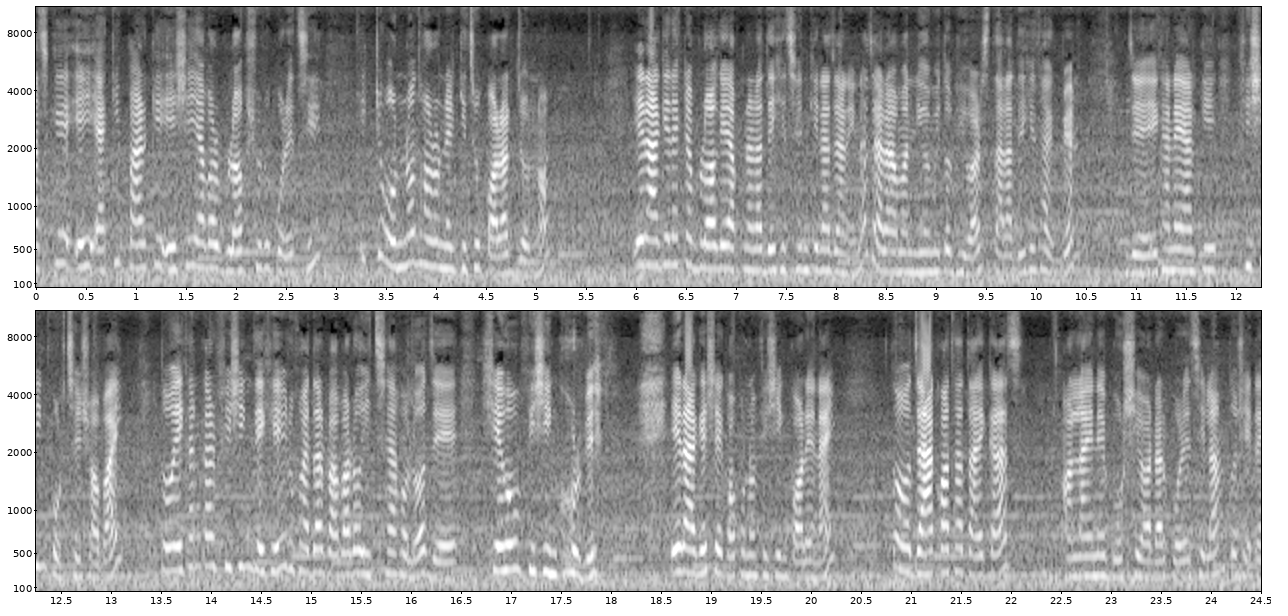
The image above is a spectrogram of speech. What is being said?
আজকে এই একই পার্কে এসেই আবার ব্লগ শুরু করেছি। একটু অন্য ধরনের কিছু করার জন্য। এর আগের একটা ব্লগে আপনারা দেখেছেন কিনা জানি না। যারা আমার নিয়মিত ভিউয়ার্স তারা দেখে থাকবেন যে এখানে আর কি ফিশিং করছে সবাই। তো এখানকার ফিশিং দেখে রুফায়দার বাবারও ইচ্ছা হলো যে সেও ফিশিং করবে। এর আগে সে কখনো ফিশিং করে নাই। তো যা কথা তাই কাজ। অনলাইনে বসি অর্ডার করেছিলাম, তো সেটা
